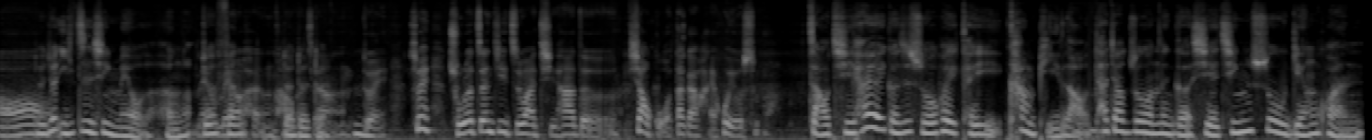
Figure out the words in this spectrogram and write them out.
哦，对，就一致性没有很好，就分很好，对对对，对。所以除了增肌之外，其他的效果大概还会有什么？早期还有一个是说会可以抗疲劳，它叫做那个血清素延缓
